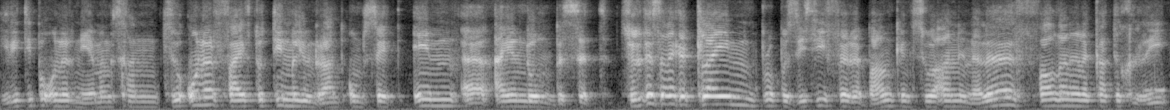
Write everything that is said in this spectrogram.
hierdie tipe ondernemings gaan so onder 5 tot 10 miljoen rand omset en 'n uh, eiendom besit. So dit is dan 'n klein proposisie vir 'n bank en so aan en hulle val dan in 'n kategorie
